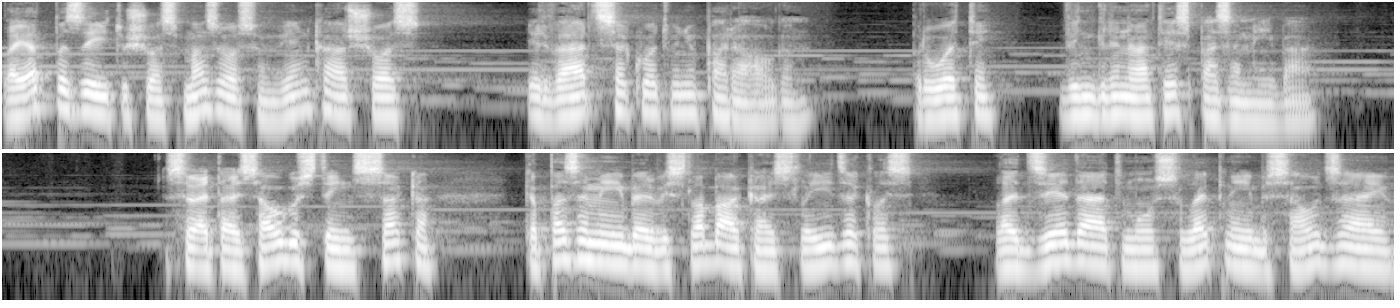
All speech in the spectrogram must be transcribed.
Lai atpazītu šos mazos un vienkāršos, ir vērts sekot viņu paraugam, proti, vingrināties pazemībā. Svētais Augustīns saka, ka pazemība ir vislabākais līdzeklis, lai dziedētu mūsu lepnības audzēju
